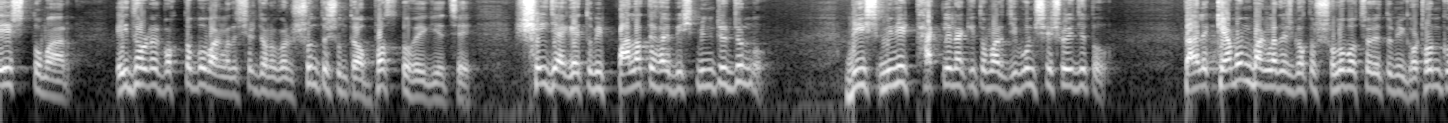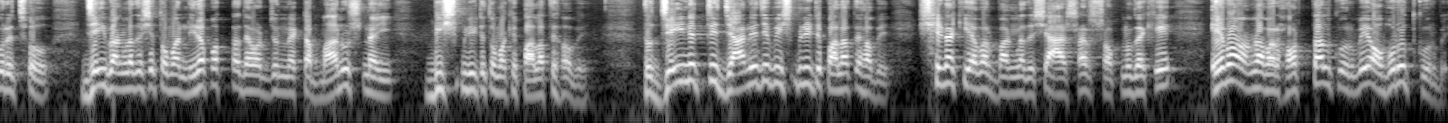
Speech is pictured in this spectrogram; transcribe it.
দেশ তোমার এই ধরনের বক্তব্য বাংলাদেশের জনগণ শুনতে শুনতে অভ্যস্ত হয়ে গিয়েছে। সেই জায়গায় তুমি পালাতে হয় বিশ মিনিটের জন্য। বিশ মিনিট থাকলে নাকি তোমার জীবন শেষ হয়ে যেত। তাহলে কেমন বাংলাদেশ গত ষোলো বছরে তুমি গঠন করেছ? যেই বাংলাদেশে তোমার নিরাপত্তা দেওয়ার জন্য একটা মানুষ নাই, বিশ মিনিটে তোমাকে পালাতে হবে। তো যেই নেত্রী জানে যে বিশ মিনিটে পালাতে হবে, সে নাকি আবার বাংলাদেশে আসার স্বপ্ন দেখে এবং আবার হরতাল করবে, অবরোধ করবে।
